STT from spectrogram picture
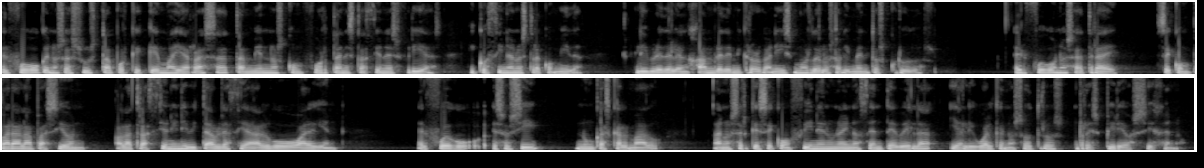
El fuego que nos asusta porque quema y arrasa también nos conforta en estaciones frías y cocina nuestra comida, libre del enjambre de microorganismos de los alimentos crudos. El fuego nos atrae, se compara a la pasión, a la atracción inevitable hacia algo o alguien. El fuego, eso sí, nunca es calmado, a no ser que se confine en una inocente vela y al igual que nosotros respire oxígeno.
